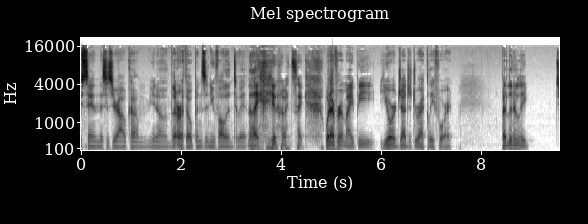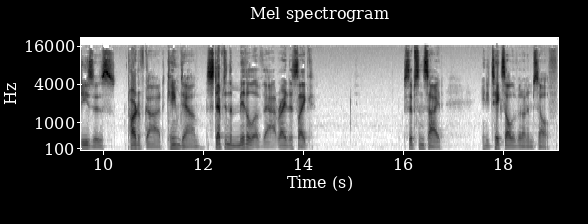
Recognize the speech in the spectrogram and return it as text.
sin, this is your outcome. You know, the earth opens and you fall into it. Like, you know, it's like whatever it might be, you're judged directly for it. But literally, Jesus, part of God, came down, stepped in the middle of that, right? It's like, steps inside, and he takes all of it on himself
